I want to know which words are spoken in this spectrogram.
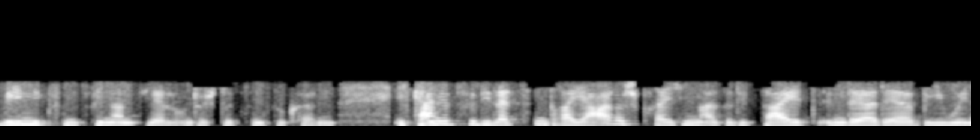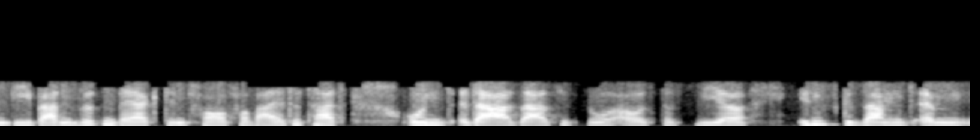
wenigstens finanziell unterstützen zu können. Ich kann jetzt für die letzten drei Jahre sprechen, also die Zeit, in der der BUND Baden-Württemberg Baden-Württemberg den Fonds verwaltet hat. Und da sah es jetzt so aus, dass wir insgesamt ähm,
